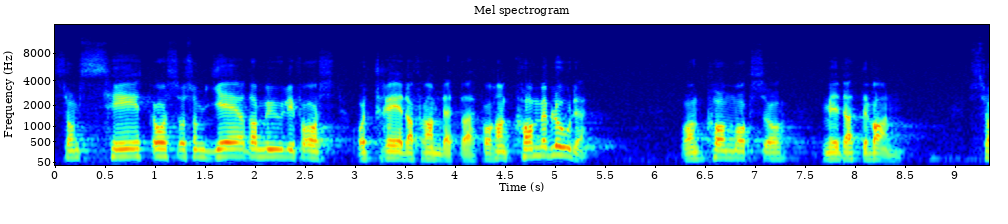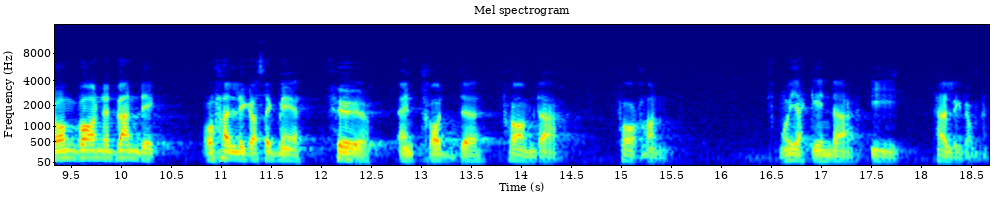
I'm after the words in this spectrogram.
som set oss, og som gjør det mulig for oss å tre det fram dette. For han kom med blodet, og han kom også med dette vann, som var nødvendig å hellige seg med før en trådde fram der for han og gikk inn der i helligdommen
